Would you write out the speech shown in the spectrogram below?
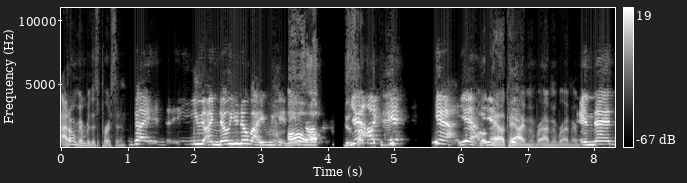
I don't remember this person you, I know you know it. We can't. oh, oh yeah, like- like, yeah, yeah, yeah, okay yeah. okay yeah. i remember i remember i remember And then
